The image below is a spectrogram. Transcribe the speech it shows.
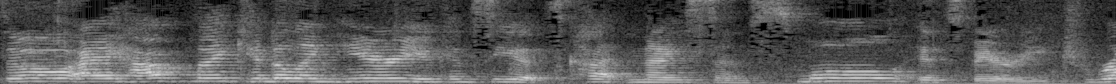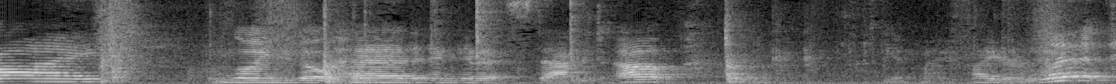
So I have my kindling here. You can see it's cut nice and small. It's very dry. I'm going to go ahead and get it stacked up, fire lit.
